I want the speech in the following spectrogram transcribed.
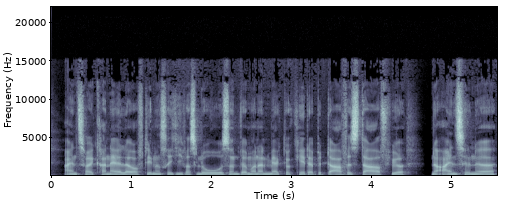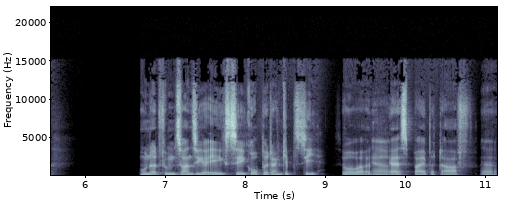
ein, zwei Kanäle, auf denen ist richtig was los. Und wenn man dann merkt, okay, der Bedarf ist da für eine einzelne 125er EXC-Gruppe, dann gibt es die. So, aber Ja. erst bei Bedarf. Ja.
